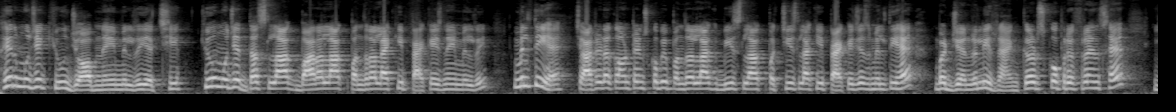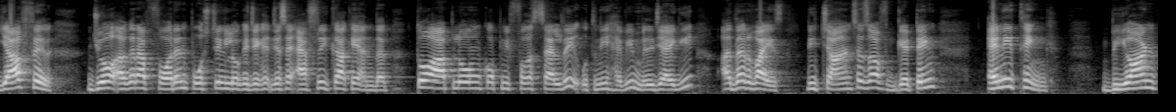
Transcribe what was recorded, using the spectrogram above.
फिर मुझे क्यों जॉब नहीं मिल रही अच्छी? क्यों मुझे 10 लाख 12 लाख 15 लाख की पैकेज नहीं मिल रही? मिलती है। चार्टेड अकाउंटेंट्स को भी 15 लाख 20 लाख 25 लाख की पैकेजेस मिलती है बट जनरली रैंकर्स को प्रेफरेंस है। या फिर जो अगर आप फॉरेन पोस्टिंग लोगे, जैसे अफ्रीका के अंदर तो आप लोगों को अपनी फ़र्स्ट सैलरी उतनी हैवी मिल जाएगी। Otherwise the chances of getting anything beyond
